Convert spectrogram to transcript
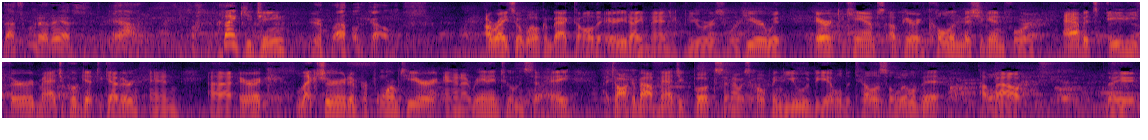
that's what it is. Yeah. Thank you, Gene. You're welcome. All right, so welcome back to all the Erudite Magic viewers. We're here with Eric DeCamps up here in Colon, Michigan for Abbott's 83rd Magical Get Together. And uh, Eric lectured and performed here, and I ran into him and said, Hey, I talk about magic books, and I was hoping you would be able to tell us a little bit about the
